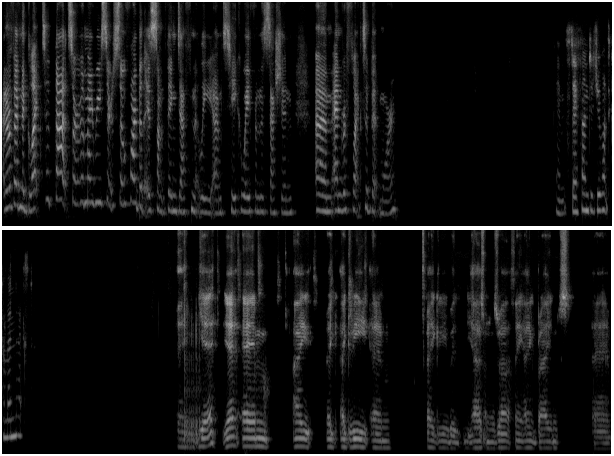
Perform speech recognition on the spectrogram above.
I don't know if I've neglected that sort of in my research so far, but it's something definitely um, to take away from the session um, and reflect a bit more. Um, Stefan, did you want to come in next? Um, yeah, yeah. Um, I, I, I agree. Um, I agree with Yasmin as well. I think I think Brian's um,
